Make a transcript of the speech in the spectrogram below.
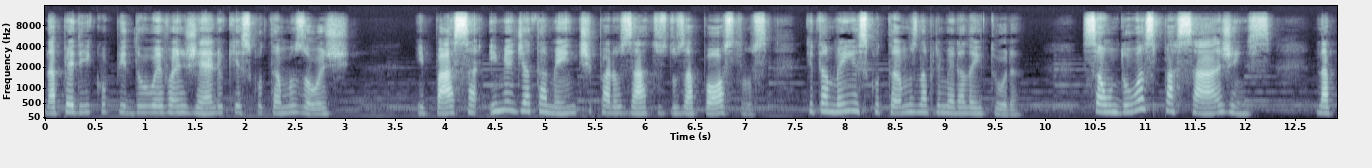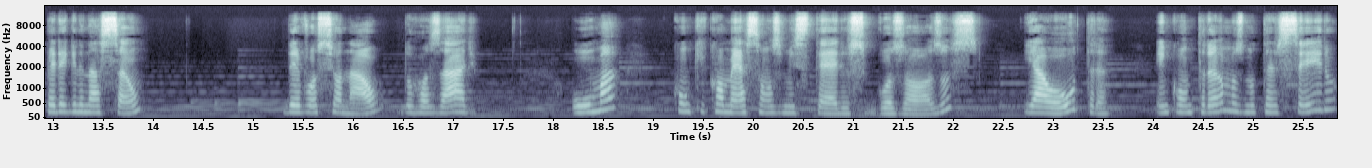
na perícope do Evangelho que escutamos hoje e passa imediatamente para os Atos dos Apóstolos, que também escutamos na primeira leitura. São duas passagens na peregrinação devocional do Rosário. Uma com que começam os mistérios gozosos e a outra encontramos no terceiro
